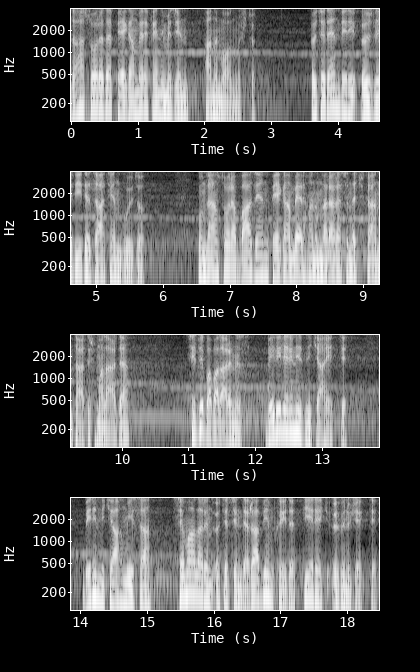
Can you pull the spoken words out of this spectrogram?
daha sonra da Peygamber Efendimizin hanımı olmuştu. Öteden beri özlediği de zaten buydu. Bundan sonra bazen peygamber hanımları arasında çıkan tartışmalarda sizi babalarınız, velileriniz nikah etti. Benim nikahımı ise semaların ötesinde Rabbim kıydı diyerek övünecekti.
